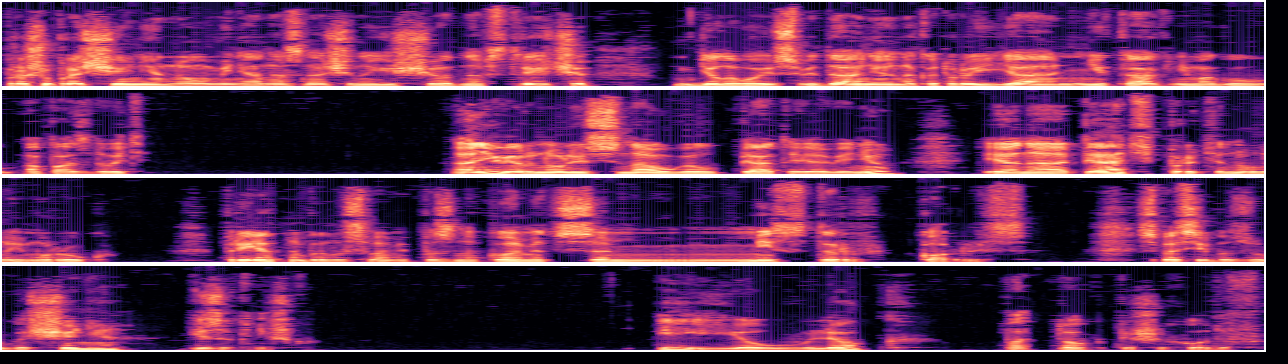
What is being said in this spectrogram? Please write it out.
Прошу прощения, но у меня назначена еще одна встреча, деловое свидание, на которое я никак не могу опаздывать. Они вернулись на угол Пятой авеню, и она опять протянула ему руку. Приятно было с вами познакомиться, мистер Корлис. Спасибо за угощение и за книжку. И ее увлек поток пешеходов.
